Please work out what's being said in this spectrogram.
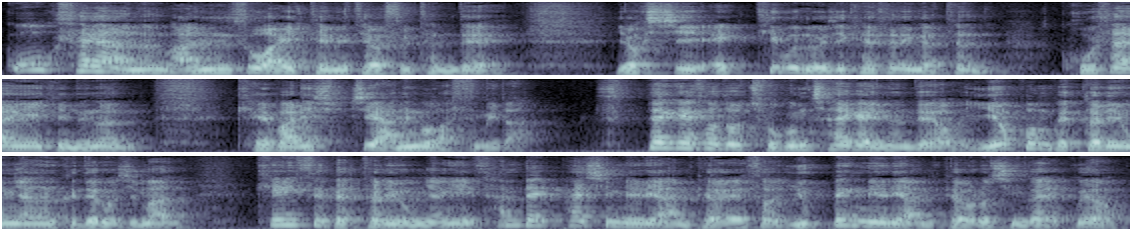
꼭 사야 하는 완소 아이템이 되었을 텐데 역시 active noise canceling 같은 고사양의 기능은 개발이 쉽지 않은 것 같습니다. 스펙에서도 조금 차이가 있는데요. 이어폰 배터리 용량은 그대로지만 케이스 배터리 용량이 380mAh에서 600mAh로 증가했고요.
